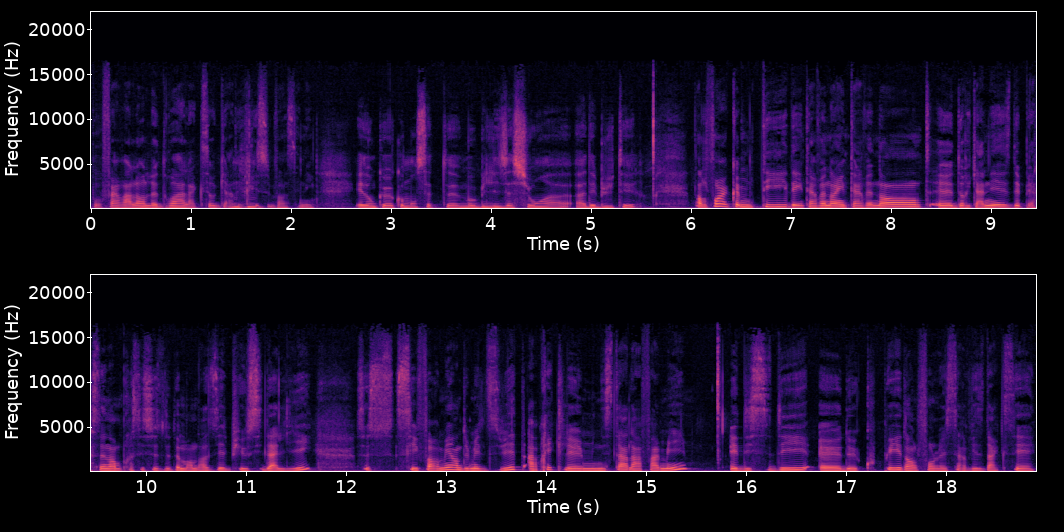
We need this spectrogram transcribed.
pour faire valoir le droit à l'accès aux garderies Mhm. subventionnées. Et donc, euh, comment cette euh, mobilisation a, a débuté? Dans le fond, un comité d'intervenants et intervenantes, euh, d'organismes, de personnes en processus de demande d'asile, puis aussi d'alliés, se- s'est formé en 2018 après que le ministère de la Famille ait décidé euh, de couper, dans le fond, le service d'accès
